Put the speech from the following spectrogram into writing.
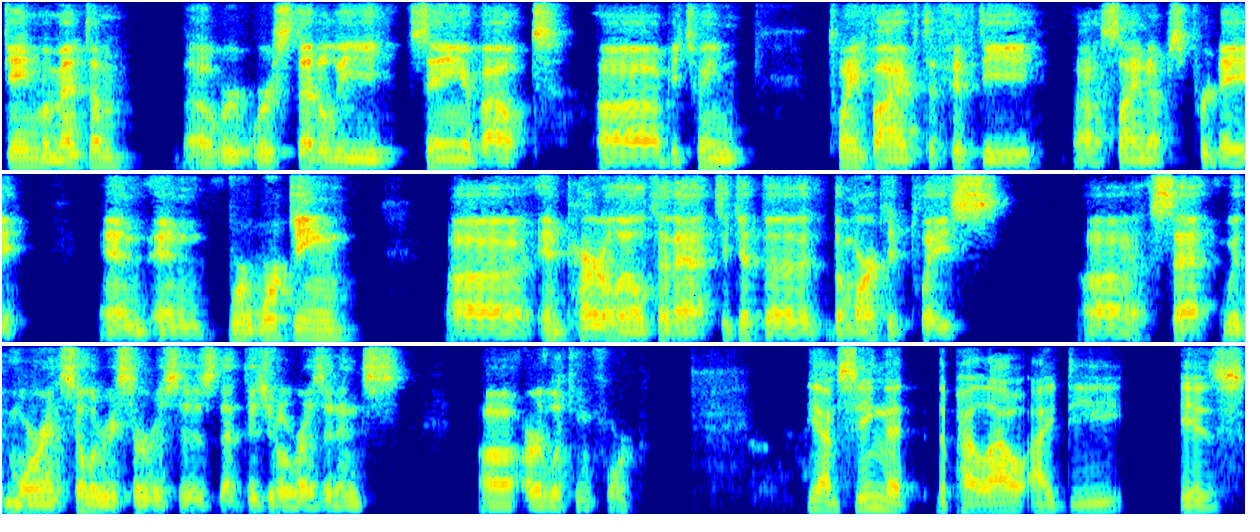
gained momentum. we're we're steadily seeing about between 25 to 50 signups per day, and and we're working uh, in parallel to that to get the the marketplace uh, set with more ancillary services that digital residents uh, are looking for. Yeah, I'm seeing that the Palau ID is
